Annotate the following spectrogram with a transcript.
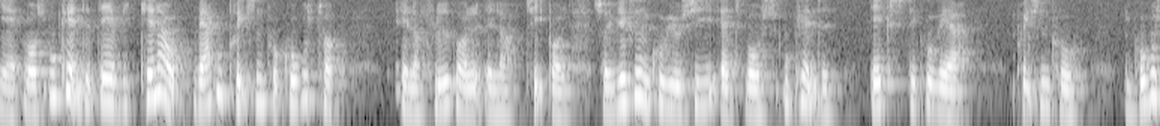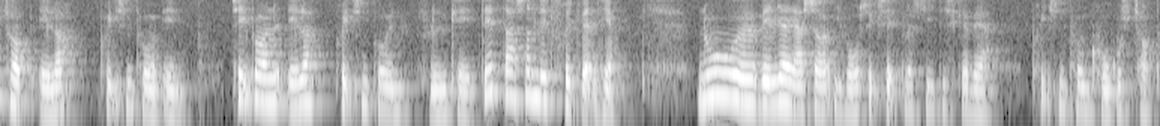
Ja, vores ukendte, det er, at vi kender jo hverken prisen på kokostop, eller flødebolle, eller tebolle. Så i virkeligheden kunne vi jo sige, at vores ukendte x, det kunne være prisen på en kokostop, eller prisen på en tebolle, eller prisen på en flødekage. Det, der er sådan lidt frit valg her. Nu øh, vælger jeg så i vores eksempel at sige, at det skal være prisen på en kokostop.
